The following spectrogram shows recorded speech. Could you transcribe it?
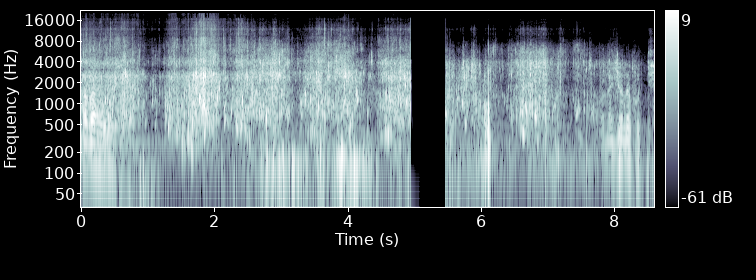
সাদা হয়ে গেছে। জলে ভর্তি।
